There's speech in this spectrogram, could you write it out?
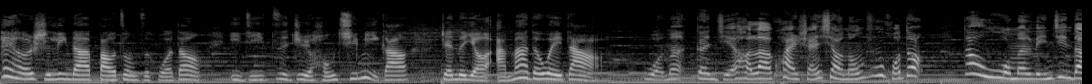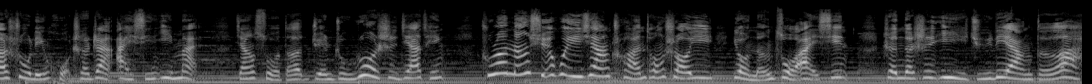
配合时令的包粽子活动以及自制红曲米糕，真的有阿妈的味道。我们更结合了快闪小农夫活动，到我们邻近的树林火车站爱心义卖。将所得捐助弱势家庭，除了能学会一项传统手艺，又能做爱心，真的是一举两得啊！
